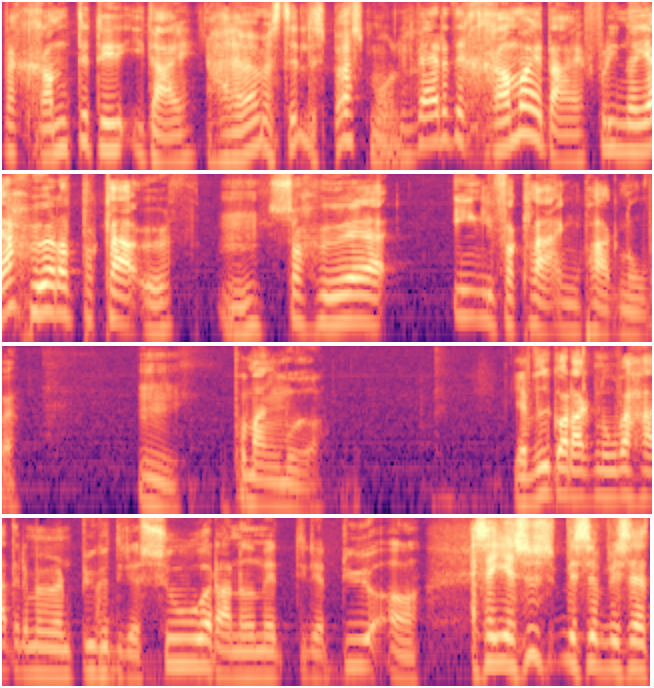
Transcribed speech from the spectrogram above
Hvad ramte det i dig? Har der været med at stille det spørgsmål? Hvad er det, det rammer i dig? Fordi når jeg hører dig forklare Earth, Mm. så hører jeg egentlig forklaringen på Ark Nova Mm. på mange måder. Jeg ved godt, at Nova har det der med, at man bygger de der suger, der er noget med de der dyr, og Altså, jeg synes, hvis jeg, hvis jeg,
